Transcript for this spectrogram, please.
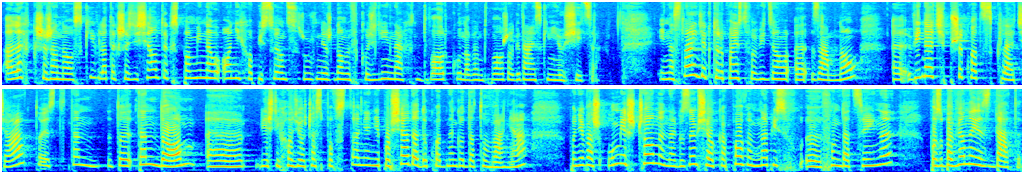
a Lech Krzyżanowski w latach 60. wspominał o nich, opisując również domy w Koźlinach, Dworku, Nowym Dworze, Gdańskim i Osicach. I na slajdzie, który Państwo widzą e, za mną, e, widać przykład sklecia. To jest ten, to, ten dom, e, jeśli chodzi o czas powstania, nie posiada dokładnego datowania, ponieważ umieszczony na gzymsie okapowym napis fundacyjny pozbawiony jest daty.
